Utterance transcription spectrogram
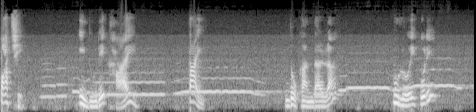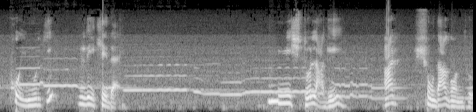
পাছে ইঁদুরে খায়, তাই দোকানদাররা কুলোয় করে খই মুরগি রেখে দেয়। মিষ্ট লাগে আর সোঁদা গন্ধ।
